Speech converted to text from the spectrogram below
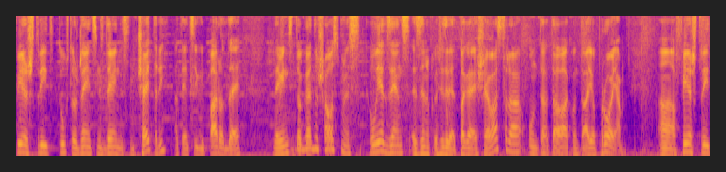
Fear Street 1994, attiecīgi parodē 90. gadu šausmas, kliedziens. Es zinu, ko es izdarīju pagājušajā vasarā, un tā tālāk, un tā joprojām. Uh, Fear Street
